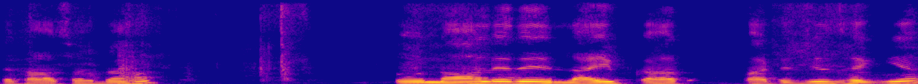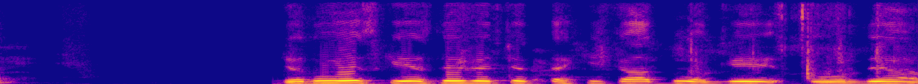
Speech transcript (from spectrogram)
ਦਿਖਾ ਸਕਦਾ ਹਾਂ। ਤੋਂ ਨਾਲ ਇਹਦੇ ਲਾਈਵ ਕਾਰ ਕਾਰਟੇਜਸ ਹੈਗੀਆਂ। ਜਦੋਂ ਇਸ ਕੇਸ ਦੇ ਵਿੱਚ ਤਹਿਕੀਕਾਤ ਨੂੰ ਅੱਗੇ ਤੋਰਦਿਆਂ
